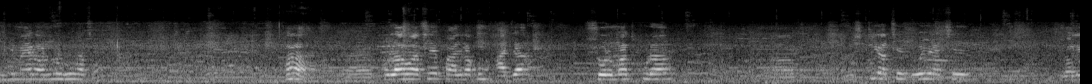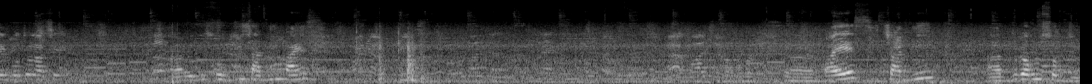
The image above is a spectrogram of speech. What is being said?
এই যে মায়ের অন্নভোগ আছে। হ্যাঁ পোলাও আছে পাঁচ রকম ভাজা শোল মাছ আহ, মিষ্টি আছে দই আছে জলের বোতল আছে। আর ওই সবজি চাটনি পায়েস। পায়েস চাটনি আর দু রকম সবজি।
